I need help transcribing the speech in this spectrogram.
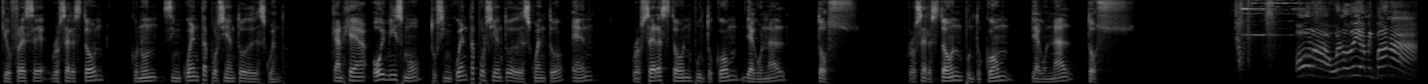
que ofrece Rosetta Stone con un 50% de descuento. Canjea hoy mismo tu 50% de descuento en rosettastone.com diagonal tos. rosettastone.com diagonal tos. Hola, buenos días, mi pana.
